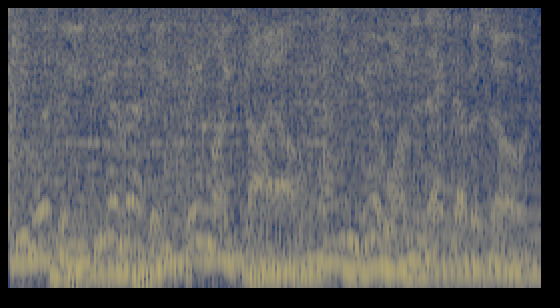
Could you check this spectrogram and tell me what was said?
Keep listening and keep investing Big Mike style. See you on the next episode.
